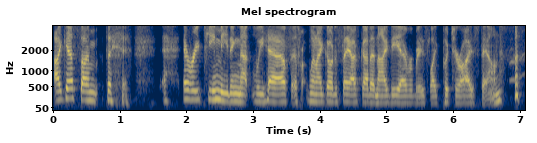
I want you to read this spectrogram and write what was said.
I, guess I'm the. Every team meeting that we have, if, when I go to say I've got an idea, everybody's like, "Put your eyes down."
